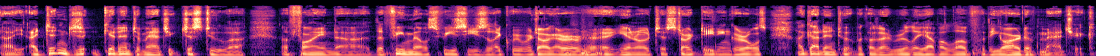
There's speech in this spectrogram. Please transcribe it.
I, I didn't get into magic just to uh, uh, find uh, the female species like we were talking, or uh, you know, to start dating girls. I got into it because I really have a love for the art of magic,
